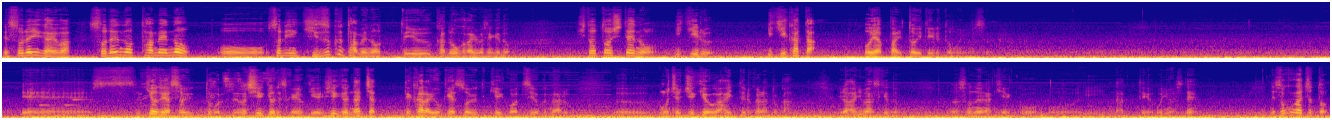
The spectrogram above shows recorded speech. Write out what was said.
でそれ以外はそれのためのそれに気づくためのっていうかどうか分かりませんけど人としての生きる生き方をやっぱり説いていると思います。えー、基本的にはそういうところですね。宗教ですから余計。宗教になっちゃってから余計そういう傾向が強くなる。もちろん儒教が入ってるからとかいろいろありますけどそのような傾向になっておりますね。でそこがちょっと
